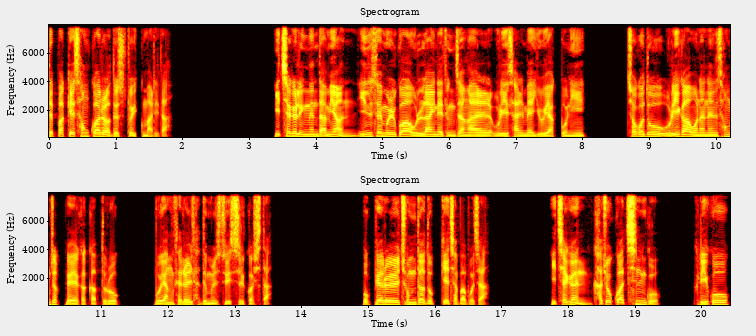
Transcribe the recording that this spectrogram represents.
뜻밖의 성과를 얻을 수도 있고 말이다. 이 책을 읽는다면 인쇄물과 온라인에 등장할 우리 삶의 요약본이 적어도 우리가 원하는 성적표에 가깝도록 모양새를 다듬을 수 있을 것이다. 목표를 좀 더 높게 잡아보자. 이 책은 가족과 친구, 그리고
